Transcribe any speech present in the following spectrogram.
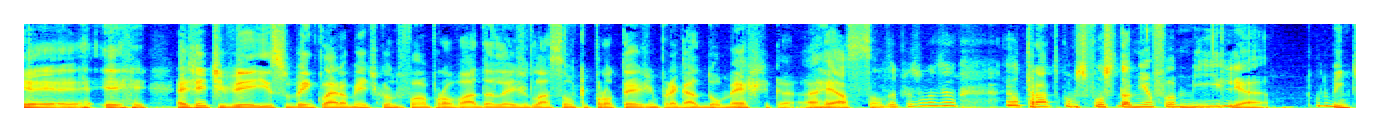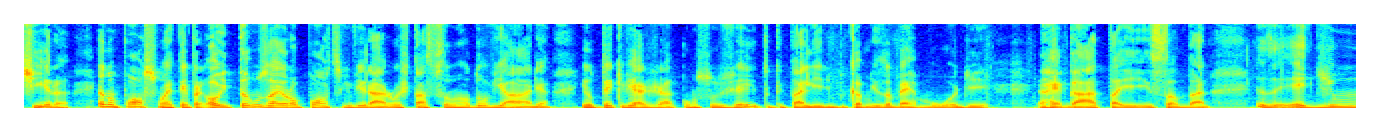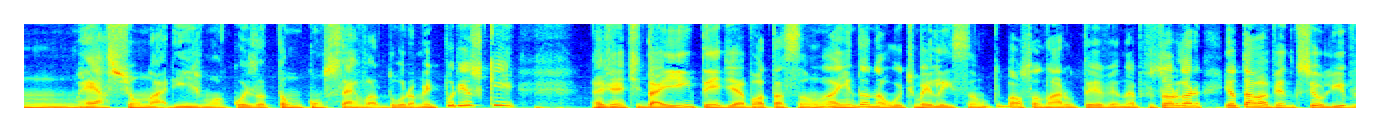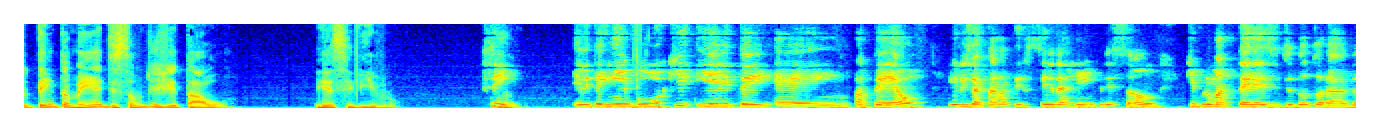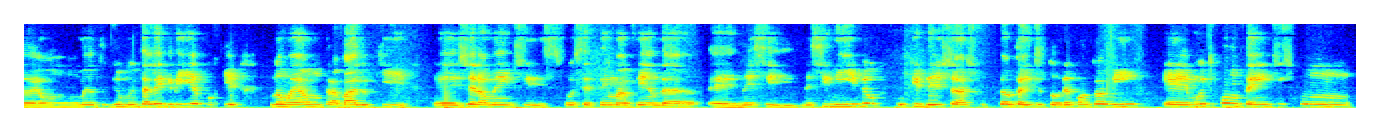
É, é, é, a gente vê isso bem claramente quando foi aprovada a legislação que protege empregado doméstica, a reação das pessoas eu, eu trato como se fosse da minha família tudo mentira. Eu não posso mais ter Ou então os aeroportos que viraram estação rodoviária, eu ter que viajar com um sujeito que está ali de camisa bermuda, de regata e, e sandália. É de um reacionarismo, uma coisa tão conservadoramente. Por isso que a gente daí entende a votação ainda na última eleição que Bolsonaro teve, né, professor? Agora, eu estava vendo que seu livro tem também edição digital esse livro? Sim. Ele tem e-book e ele tem é, em papel. Ele já está na terceira reimpressão, que para uma tese de doutorado é um momento de muita alegria, porque não é um trabalho que é, geralmente você tem uma venda é, nesse, nesse nível, o que deixa, acho que tanto a editora quanto a mim, é, muito contentes com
